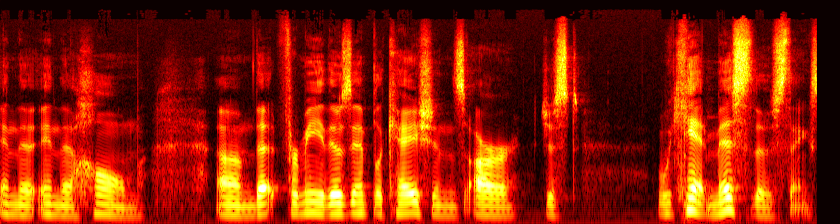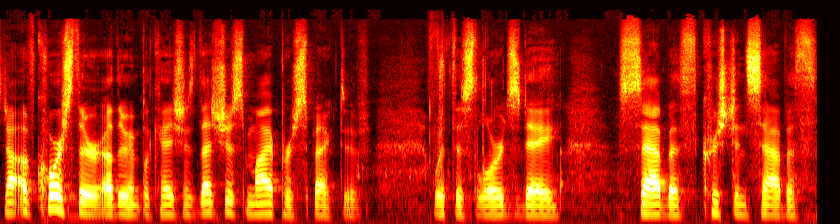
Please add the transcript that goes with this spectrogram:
in the in the home. Um, that for me, those implications are just we can't miss those things. Now, of course, there are other implications. That's just my perspective with this Lord's Day, Sabbath, Christian Sabbath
